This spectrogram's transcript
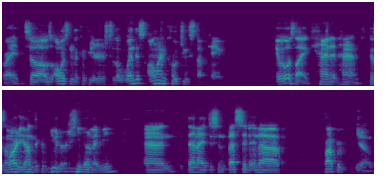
Right. So I was always in the computer. So that when this online coaching stuff came, it was like hand in hand because I'm already on the computer. You know what I mean? And then I just invested in a proper, you know,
